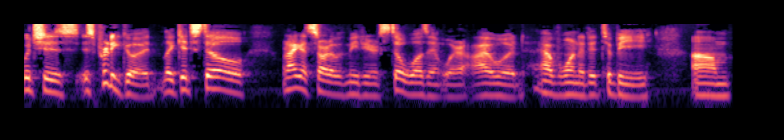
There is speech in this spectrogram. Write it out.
which is is pretty good. Like it's still when I got started with Meteor, it still wasn't where I would have wanted it to be. Um,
